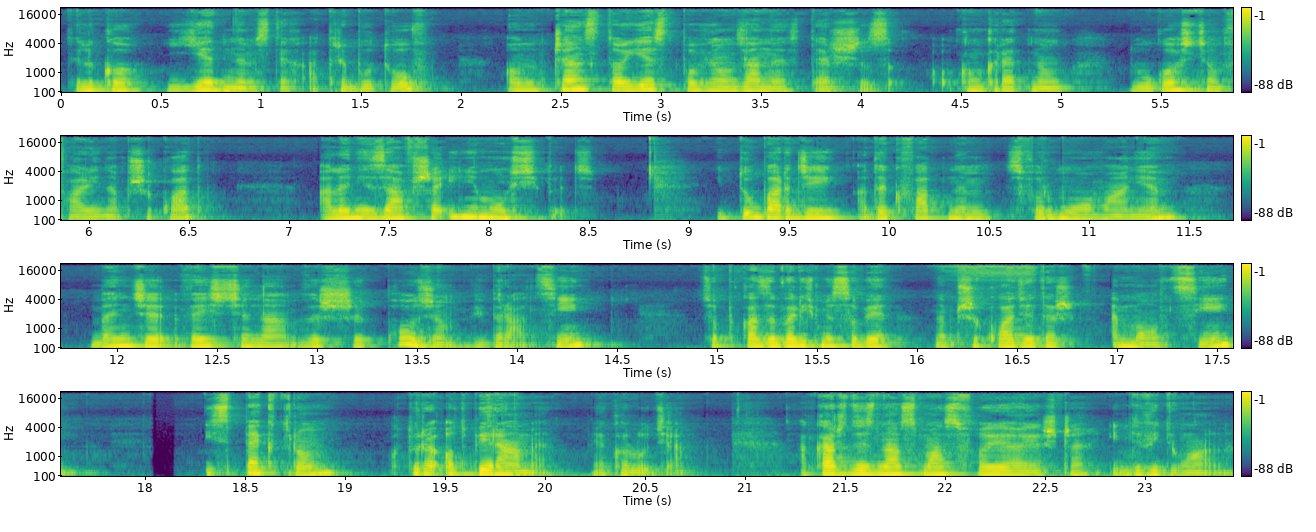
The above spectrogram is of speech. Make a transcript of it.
tylko jednym z tych atrybutów. On często jest powiązany też z konkretną długością fali, na przykład, ale nie zawsze i nie musi być. I tu bardziej adekwatnym sformułowaniem będzie wejście na wyższy poziom wibracji, co pokazywaliśmy sobie na przykładzie też emocji i spektrum, które odbieramy jako ludzie. A każdy z nas ma swoje jeszcze indywidualne.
